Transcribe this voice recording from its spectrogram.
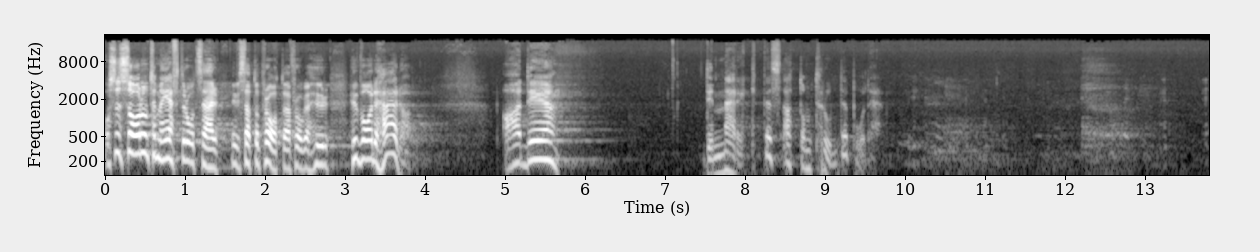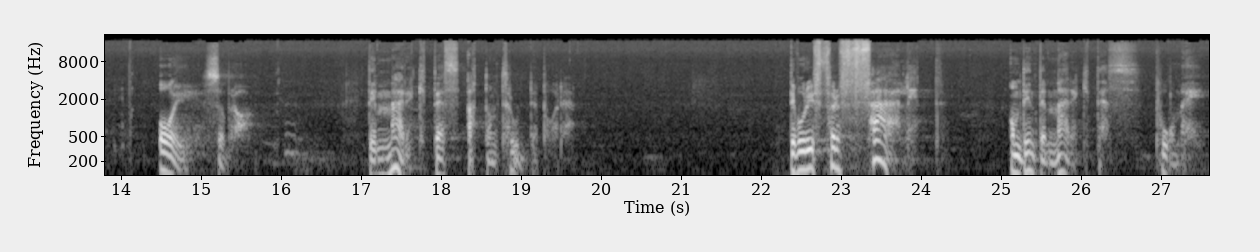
Och så sa de till mig efteråt så här, när vi satt och pratade, jag frågade, hur, hur var det här då? Ja, det, det märktes att de trodde på det. Oj, så bra. Det märktes att de trodde på det. Vore ju förfärligt om det inte märktes på mig.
